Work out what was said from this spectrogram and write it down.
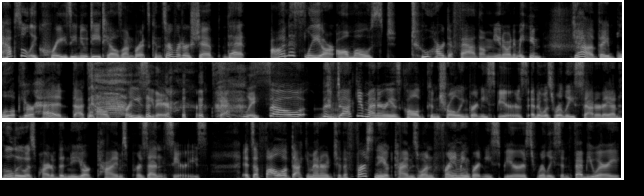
absolutely crazy new details on Brit's conservatorship that honestly are almost too hard to fathom. You know what I mean? Yeah, they blew up your head. That's how crazy they are. exactly. So, the documentary is called Controlling Britney Spears, and it was released Saturday on Hulu as part of the New York Times Present series. It's a follow up documentary to the first New York Times one, Framing Britney Spears, released in February,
